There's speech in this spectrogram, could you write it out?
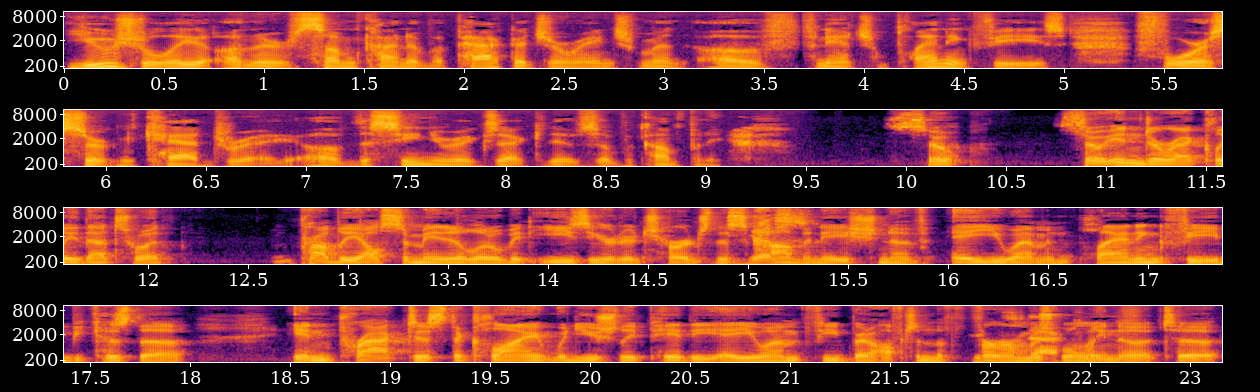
usually under some kind of a package arrangement of financial planning fees for a certain cadre of the senior executives of a company. So, so indirectly, that's what probably also made it a little bit easier to charge this yes. combination of AUM and planning fee because the in practice the client would usually pay the AUM fee, but often the firm exactly. was willing to, to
